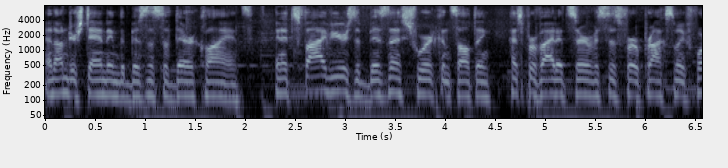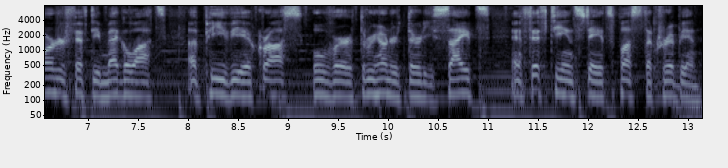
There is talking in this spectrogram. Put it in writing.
and understanding the business of their clients. In its five years of business, Schwerd Consulting has provided services for approximately 450 megawatts of PV across over 330 sites in 15 states plus the Caribbean.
